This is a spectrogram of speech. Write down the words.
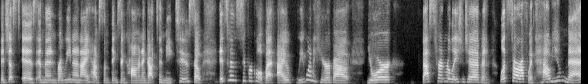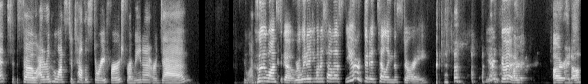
It just is. And then Rowena and I have some things in common and got to meet too. So it's been super cool. But I we want to hear about your best friend relationship and let's start off with how you met. So I don't know who wants to tell the story first, Rowena or Deb. Who wants, who to, wants to go? Rowena, do you want to tell us? You're good at telling the story. You're good. All right. All right, I'll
